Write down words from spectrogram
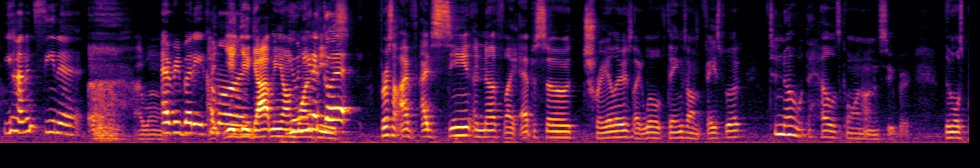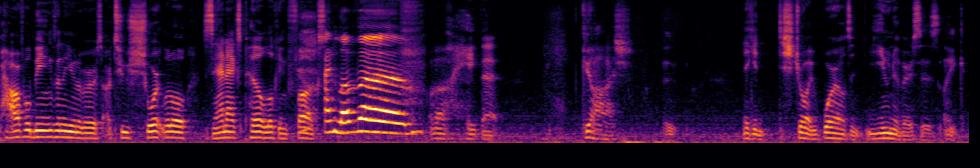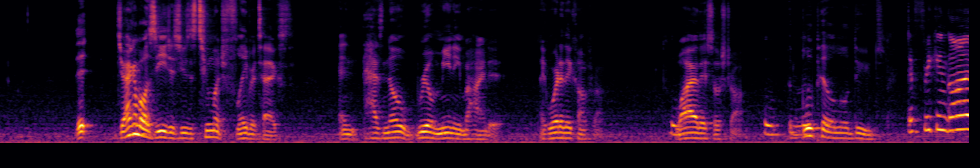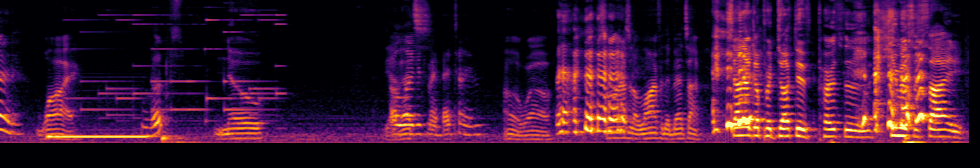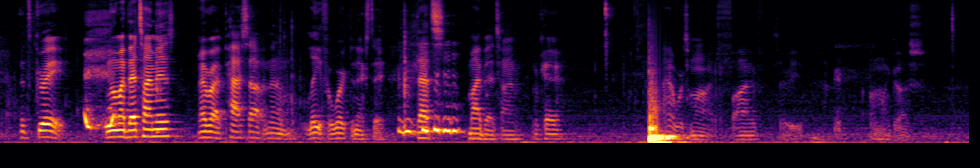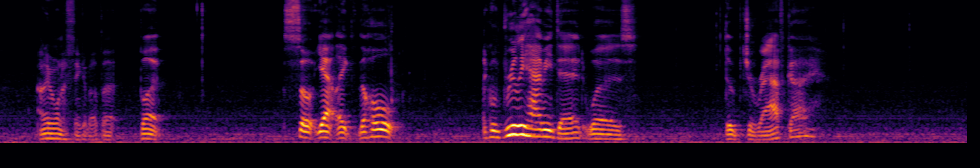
You haven't seen it. I won't. Everybody, come I- on. You, you got me on You One need Piece. at- First off, I've I've seen enough like episode trailers, like little things on Facebook, to know what the hell is going on in Super. The most powerful beings in the universe are two short little Xanax pill looking fucks. I love them. Ugh, I hate that. Gosh. They can destroy worlds and universes. Like, it, Dragon Ball Z just uses too much flavor text and has no real meaning behind it. Like, where do they come from? Who? Why are they so strong? Who? The blue pill little dudes. They're freaking God. Why? Whoops. No. Yeah, oh, look, that's- it's my bedtime. Oh, wow. Someone has an alarm for their bedtime. Sound like a productive person in human society. That's great. You know what my bedtime is? Whenever I pass out and then I'm late for work the next day. That's my bedtime. Okay. I gotta work tomorrow at five thirty. Oh my gosh. I don't even want to think about that. But so yeah, like the whole like what really had me dead was the giraffe guy.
